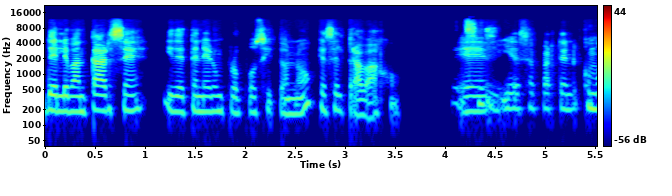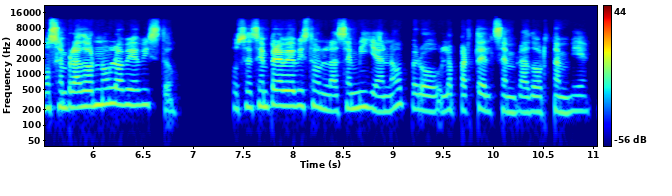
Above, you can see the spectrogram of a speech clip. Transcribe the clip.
de levantarse y de tener un propósito, ¿no? Que es el trabajo. Eh, y esa parte, como sembrador no lo había visto. O sea, siempre había visto en la semilla, ¿no? Pero la parte del sembrador también.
